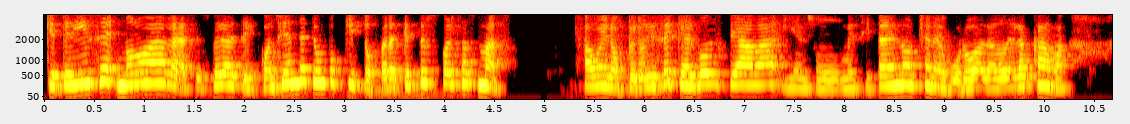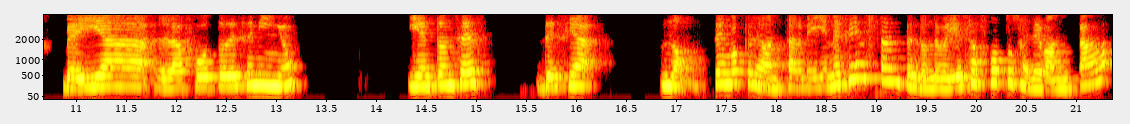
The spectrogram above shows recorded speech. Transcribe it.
que te dice, no lo hagas, espérate, consiéntete un poquito, ¿para qué te esfuerzas más? Ah, bueno, pero dice que él volteaba y en su mesita de noche, en el buró al lado de la cama, veía la foto de ese niño y entonces decía, no, tengo que levantarme. Y en ese instante en donde veía esa foto, se levantaba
